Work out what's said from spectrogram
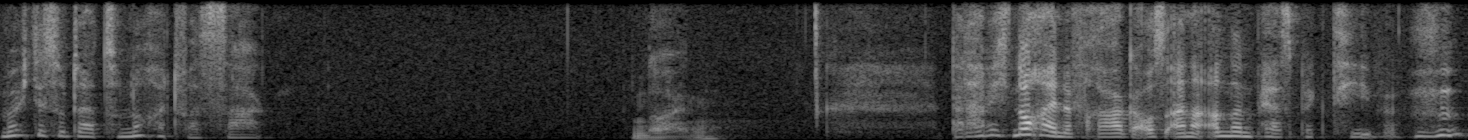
Möchtest du dazu noch etwas sagen? Nein, Dann habe ich noch eine Frage aus einer anderen Perspektive.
